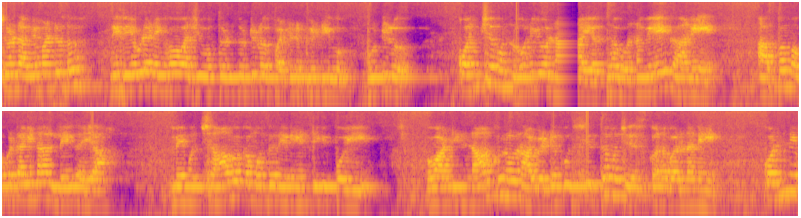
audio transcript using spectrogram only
చూడండి అవేమంటుందో ఏమంటుందో. నీ దేవుడైన యహోవా జీవంతుడు దొడ్డిలో పట్టిన పిండి బుడ్డిలో కొంచెము లోనియో నా యొద్ద ఉన్నవే కానీ అప్పం ఒకటైనా లేదయ్యా. మేము చావక ముందు నేను ఇంటికి పోయి వాటి నాకును నా బిడ్డకు సిద్ధము చేసుకొనవలనని కొన్ని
